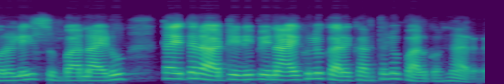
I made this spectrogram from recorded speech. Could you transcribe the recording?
మురళి సుబ్బానాయుడు తదితర టీడీపీ నాయకులు కార్యకర్తలు పాల్గొన్నారు.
